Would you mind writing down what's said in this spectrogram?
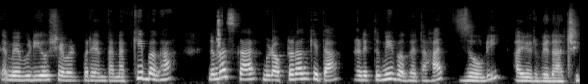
त्यामुळे व्हिडिओ शेवटपर्यंत नक्की बघा. नमस्कार मी डॉक्टर अंकिता आणि तुम्ही बघत आहात जोडी आयुर्वेदाची.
